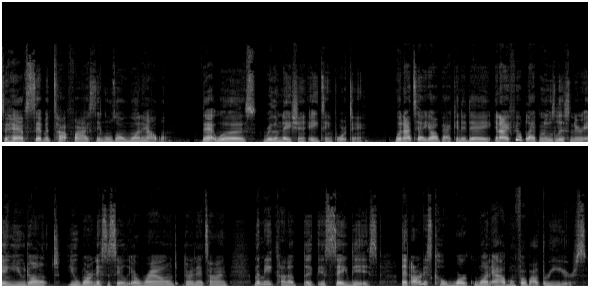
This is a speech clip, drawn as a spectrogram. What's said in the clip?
to have seven top five singles on one album. That was Rhythm Nation 1814. When I tell y'all back in the day, and I feel Black News listener, and you don't, you weren't necessarily around during that time, let me kind of say this. An artist could work one album for about three years.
